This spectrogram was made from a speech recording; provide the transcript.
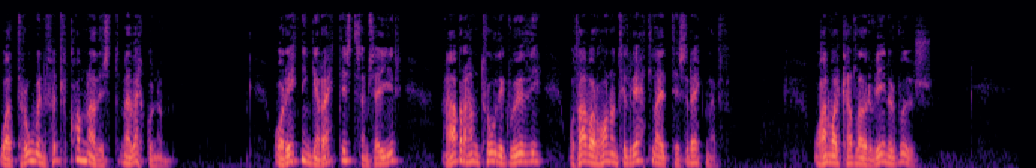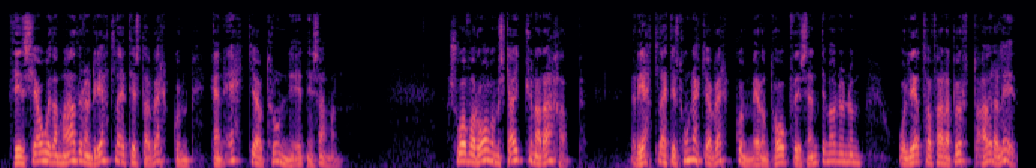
og að trúin fullkomnaðist með verkunum. Og reytningin rættist sem segir, Abraham trúði Guði og það var honum til réttlætis regnað. Og hann var kallaður vinur Guðs. Þið sjáuð að maðurinn réttlætist af verkum en ekki af trúni einni saman. Svo var ofum skækjuna Rahab, Réttlættist hún ekki að verkum er hún tók við sendimönunum og let þá fara burt aðra leið.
